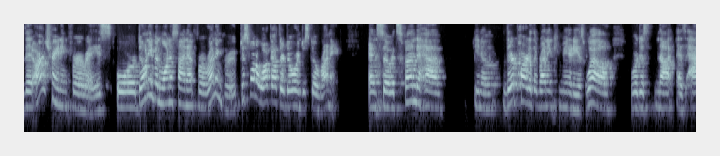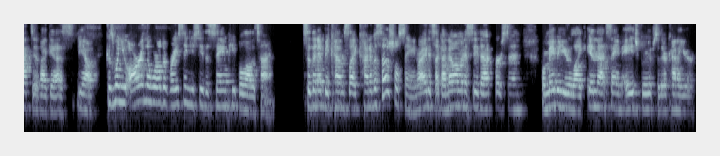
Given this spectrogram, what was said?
that aren't training for a race or don't even want to sign up for a running group, just want to walk out their door and just go running. And so it's fun to have, you know, they're part of the running community as well we're just not as active, I guess, you know, because when you are in the world of racing, you see the same people all the time. So then it becomes like kind of a social scene, right? It's like, I know I'm going to see that person, or maybe you're like in that same age group. So they're kind of your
